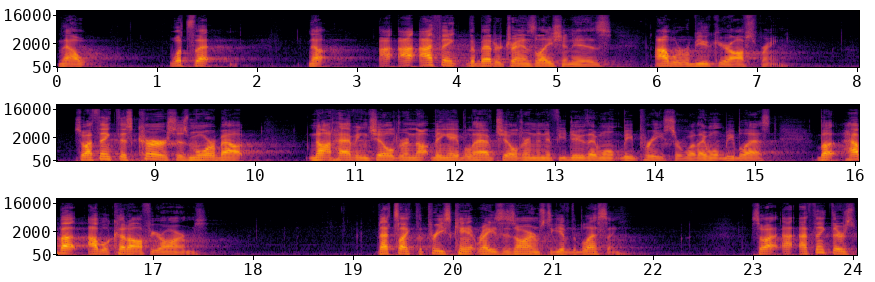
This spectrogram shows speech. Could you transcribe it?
Now, what's that? Now, I, I think the better translation is, I will rebuke your offspring. So I think this curse is more about not having children, not being able to have children, and if you do, they won't be priests or well, they won't be blessed. But how about I will cut off your arms? That's like the priest can't raise his arms to give the blessing. So I, I think there's,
